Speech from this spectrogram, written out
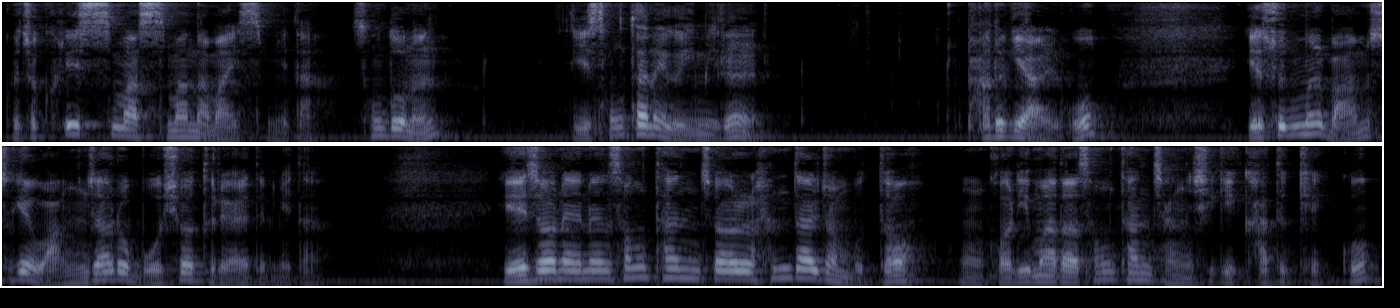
그저 크리스마스만 남아 있습니다. 성도는 이 성탄의 의미를 바르게 알고 예수님을 마음속에 왕자로 모셔드려야 됩니다. 예전에는 성탄절 한 달 전부터 어, 거리마다 성탄 장식이 가득했고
